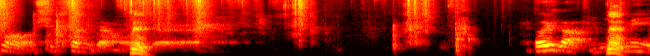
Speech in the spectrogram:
후서 13장. 네. 너희가 네. 믿음이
